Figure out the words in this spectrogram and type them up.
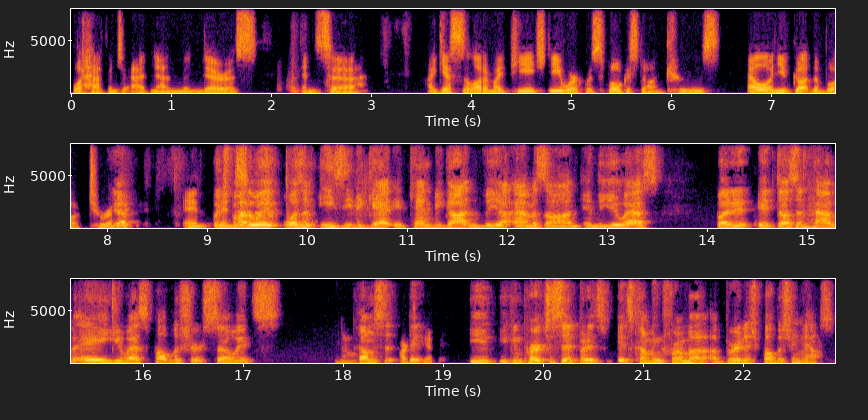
what happened to Adnan Menderes. And uh, I guess a lot of my PhD work was focused on coups. Oh, and you've got the book, terrific. Yep. And which, and by so, the way, wasn't easy to get. It can be gotten via Amazon in the U.S., but it, it doesn't have a U.S. publisher, so it's no, comes it, you, you can purchase it, but it's it's coming from a, a, British publishing house.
